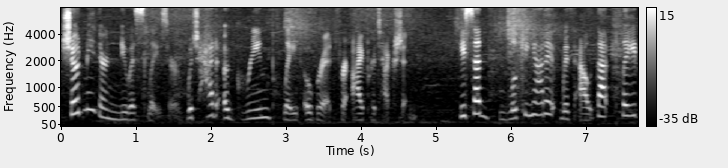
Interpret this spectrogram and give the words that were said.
showed me their newest laser, which had a green plate over it for eye protection. He said looking at it without that plate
